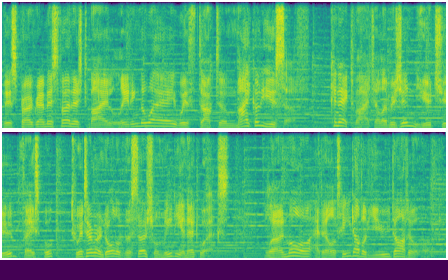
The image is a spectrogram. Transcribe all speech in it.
This program is furnished by Leading the Way with Dr. Michael Youssef. Connect via television, YouTube, Facebook, Twitter, and all of the social media networks. Learn more at ltw.org.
